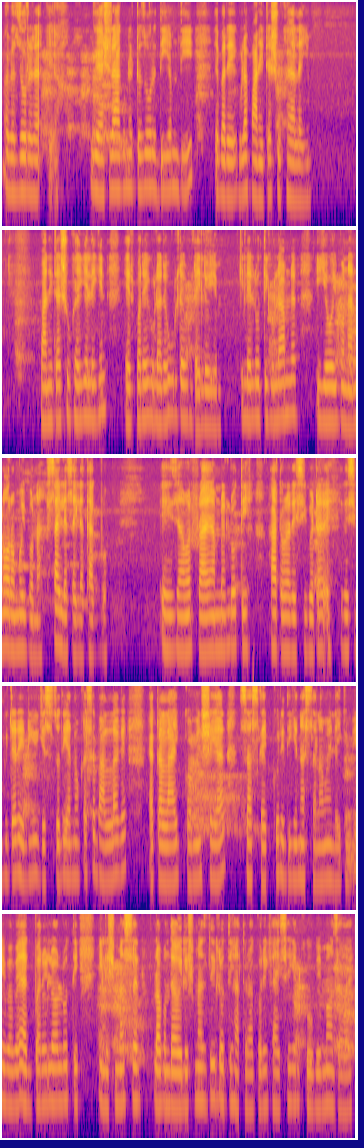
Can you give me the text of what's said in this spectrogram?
এবার জোরে গ্যাসের আগুন একটু জোরে দিয়াম দিই এবারে এগুলা পানিটা শুকায় লাইম। পানিটা শুকাই গেলে কিন এরপরে এগুলারে উল্টে উল্টাই লইম। কিলে লতিগুলো আপনার ইয়ে হইব না, নরম হইব না চাইলা সাইলা থাকব। এই যে আমার প্রায় আপনার লতি হাতড়া রেসিপিটা রেসিপিটা রেডি হয়ে গেছে। যদি এনার কাছে ভালো লাগে, একটা লাইক কমেন্ট শেয়ার সাবস্ক্রাইব করে দিয়েন। আসসালামু আলাইকুম। এইভাবে একবার হইল লতি ইলিশ মাছের লবণ দেওয়া ইলিশ মাছ দিয়ে লতি হাতড়া করে খাইছে খুবই মজা হয়।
